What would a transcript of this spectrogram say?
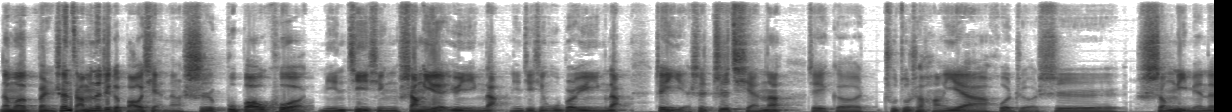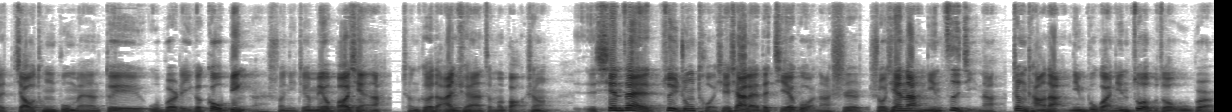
那么本身咱们的这个保险呢，是不包括您进行商业运营的，您进行 Uber 运营的，这也是之前呢这个出租车行业啊，或者是省里面的交通部门对 Uber 的一个诟病啊，说你这个没有保险啊，乘客的安全怎么保证？现在最终妥协下来的结果呢是，首先呢，您自己呢正常的，您不管您做不做 Uber，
